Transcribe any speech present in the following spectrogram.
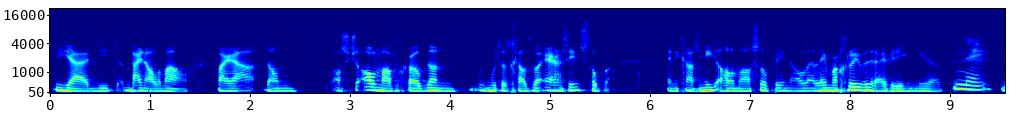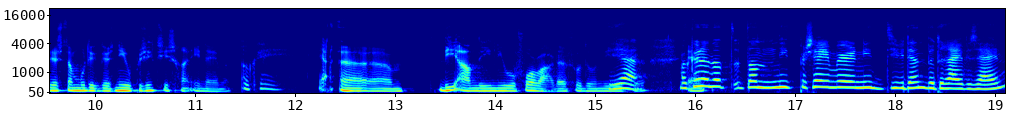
Ja, die, bijna allemaal. Maar ja, dan, als ik ze allemaal verkoop, dan moet dat geld wel ergens instoppen. En ik ga ze niet allemaal stoppen in alle, alleen maar groeibedrijven die ik nu heb. nee, Dus dan moet ik dus nieuwe posities gaan innemen. oké. Eh, ehm, die aan die nieuwe voorwaarden voldoen. Die Ja. ik, eh, Maar En- kunnen dat dan niet per se weer niet dividendbedrijven zijn?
